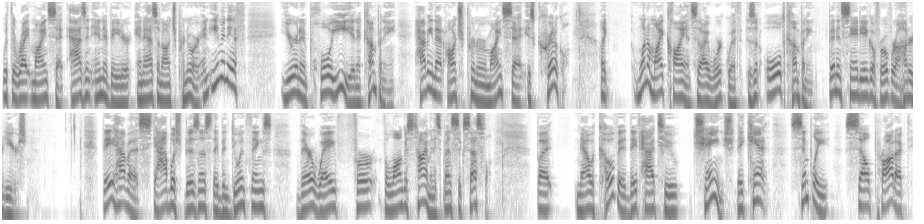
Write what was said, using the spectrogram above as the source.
with the right mindset as an innovator and as an entrepreneur. And even if you're an employee in a company, having that entrepreneur mindset is critical. Like one of my clients that I work with is an old company, been in San Diego for over 100 years. They have an established business. They've been doing things their way for the longest time and it's been successful. But now with COVID, they've had to change. They can't simply sell product,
